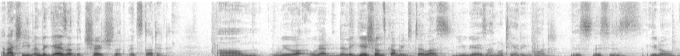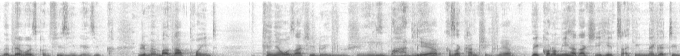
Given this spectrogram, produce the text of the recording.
And actually, even the guys at the church that we had started, um, we, were, we had delegations coming to tell us, you guys are not hearing God. This, this is, you know, the devil is confusing you guys. You Remember, at that point, Kenya was actually doing really badly Yep. as a country. Yep. The economy had actually hit, I think, negative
